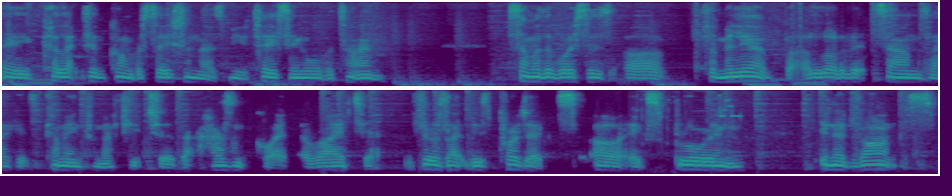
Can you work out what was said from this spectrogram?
a collective conversation that's mutating all the time. Some of the voices are familiar, but a lot of it sounds like it's coming from a future that hasn't quite arrived yet. It feels like these projects are exploring in advance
